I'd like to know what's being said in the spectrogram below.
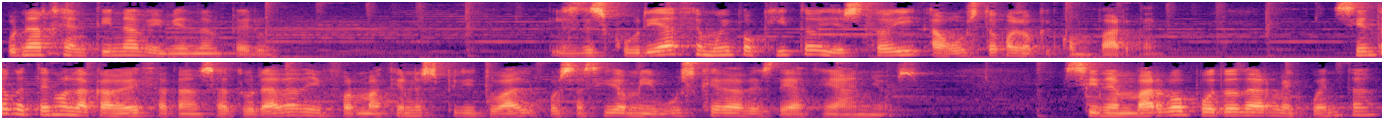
una argentina viviendo en Perú. Les descubrí hace muy poquito y estoy a gusto con lo que comparten. Siento que tengo la cabeza tan saturada de información espiritual, pues ha sido mi búsqueda desde hace años. Sin embargo, puedo darme cuenta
